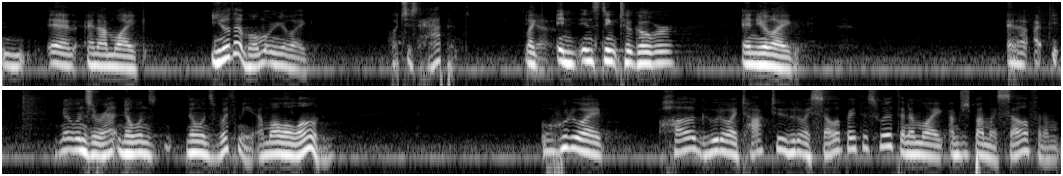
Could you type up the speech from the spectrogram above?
and and I'm like, you know that moment when you're like, what just happened? Like Yeah. in, instinct took over, and you're like, and I, I, no one's around, no one's no one's with me. I'm all alone who do I hug? Who do I talk to? Who do I celebrate this with? And I'm like, I'm just by myself and I'm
